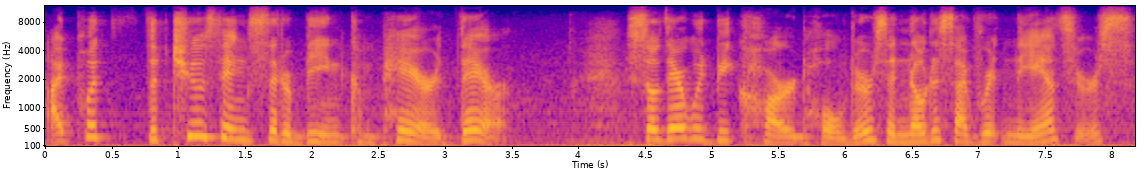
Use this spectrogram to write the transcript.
I put the two things that are being compared there. So there would be card holders, and notice I've written the answers.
